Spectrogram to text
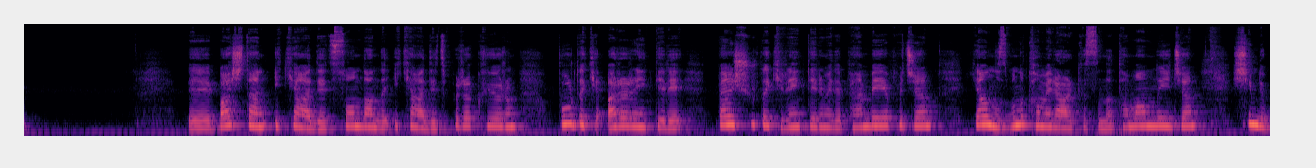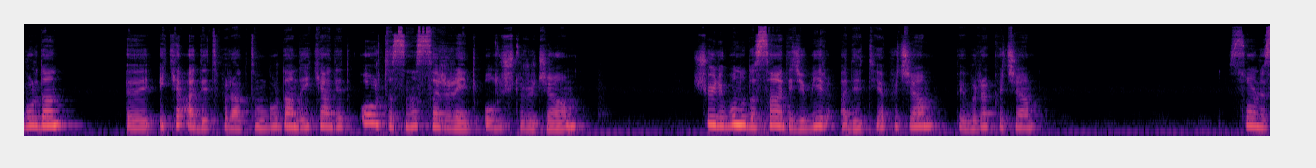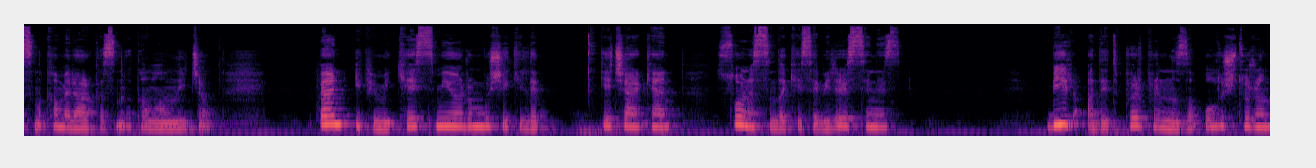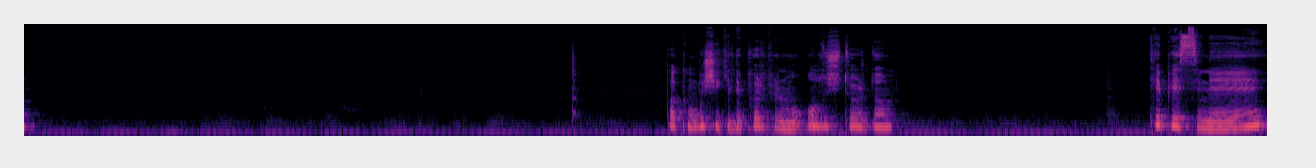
Ee, baştan 2 adet sondan da 2 adet bırakıyorum. Buradaki ara renkleri ben şuradaki renklerime de pembe yapacağım. Yalnız bunu kamera arkasında tamamlayacağım. Şimdi buradan 2 e, adet bıraktım. Buradan da 2 adet ortasına sarı renk oluşturacağım. Şöyle bunu da sadece bir adet yapacağım ve bırakacağım. Sonrasını kamera arkasında tamamlayacağım. Ben ipimi kesmiyorum bu şekilde geçerken sonrasında kesebilirsiniz. Bir adet pırpırınızı oluşturun. Bakın bu şekilde pırpırımı oluşturdum. Tepesine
